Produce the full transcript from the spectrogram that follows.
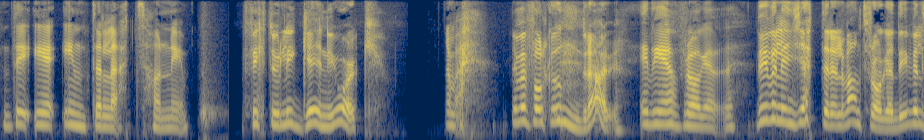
Det är inte lätt hörni. Fick du ligga i New York? Men, Nej, men folk undrar. är det en fråga? Det är väl en jätterelevant fråga. Det är väl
